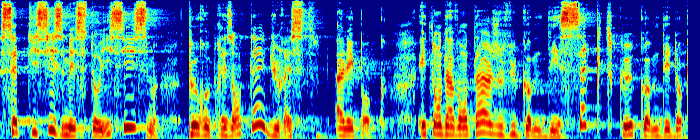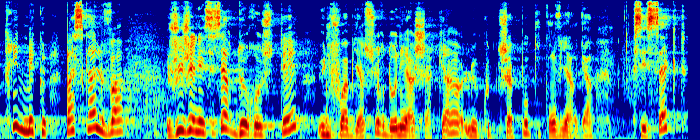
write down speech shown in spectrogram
scepticisme et stoïcisme peut représenter du reste à l'époque, étant davantage vus comme des sectes que comme des doctrines, mais que Pascal va juger nécessaire de rejeter, une fois bien sûr donné à chacun le coup de chapeau qui convient, car ces sectes,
